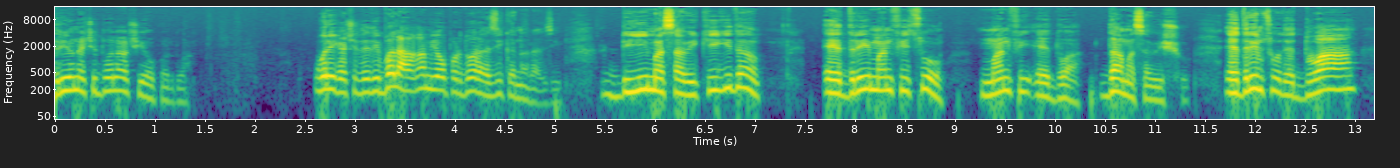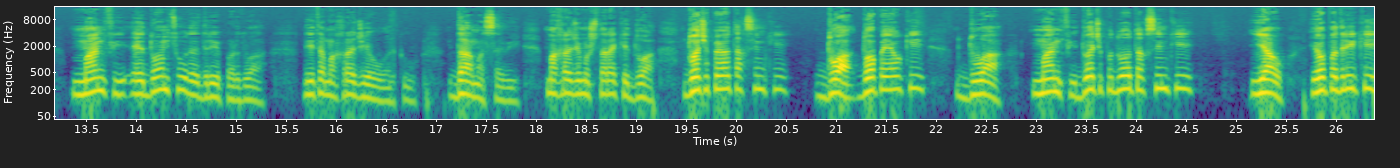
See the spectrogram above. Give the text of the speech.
دریو نه چې دوه لاړ شي یو پر دوه وریګه چې د دې بل هغه هم یو پر دوه راځي که نه راځي ډي مساوي کېږي د ای درې منفي څو منفي ای دوه دا مساوي شو ای دریم څو دی دوه منفي ای دوم څو دی درې پر دوه دې ته مخرج یو ورکو دا مساوي مخرج مشترک دوه دوه چې په یو تقسیم کې دوه دوه په یو کې دوه منفي دوه چې په دوه تقسیم کې یو یو په درې کې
